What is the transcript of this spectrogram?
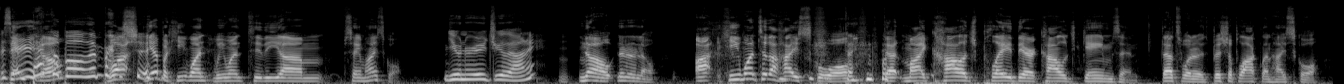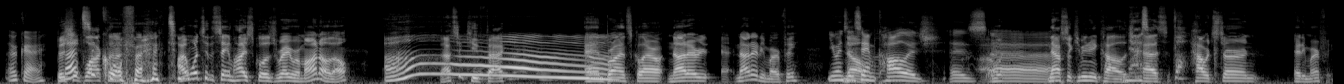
you go. impeccable Well, impression. yeah, but he went. We went to the um, same high school. You and Rudy Giuliani? No, no, no, no. Uh, he went to the high school that my college played their college games in. That's what it is. Bishop Loughlin High School. Okay. Bishop That's a cool fact. I went to the same high school as Ray Romano, though. Oh. That's a cute fact. And Brian Scalaro. Not every, not Eddie Murphy. You went to No. the same college as. I Uh, Nassau Community College Nassau- as Howard Stern, Eddie Murphy.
